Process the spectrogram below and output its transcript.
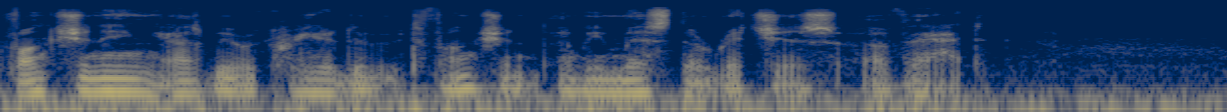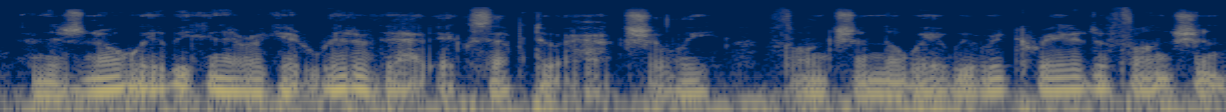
functioning as we were created to, to function, and we miss the riches of that. And there's no way we can ever get rid of that except to actually function the way we were created to function,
